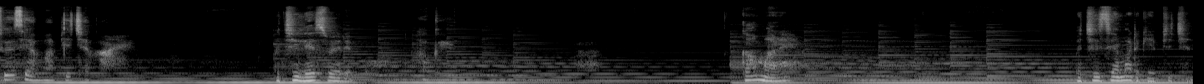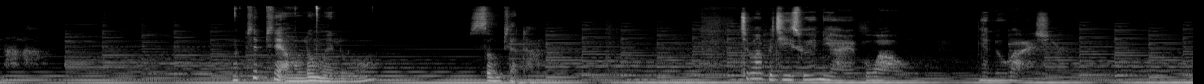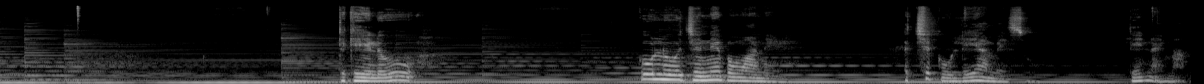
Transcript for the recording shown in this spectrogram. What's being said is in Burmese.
ဆွဲဆရာမဖြစ်ချင်ပါတယ်ပကြီးလဲဆွဲတယ်ပေါ့ဟုတ်ကဲ့ကောင်းပါတယ်ပကြီးဆရာမတကယ်ဖြစ်ချင်တာလားမဖြစ်ဖြစ်အောင်လုပ်မယ်လို့ရောဆုံးဖြတ်တာလားကျမပကြီးဆွဲနေရတဲ့ဘဝကိုမျက်နှိုးပါတယ်ရှင်တကယ်လို့ ကိုလိုချင်တဲ့ဘဝနဲ့အချစ်ကိုလဲရမယ်ဆိုလဲနိုင်မှာမလား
